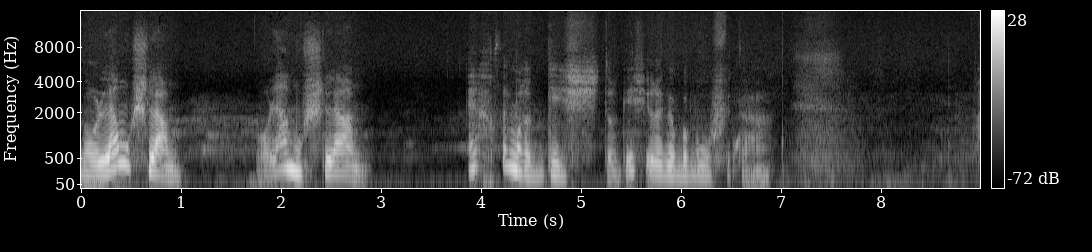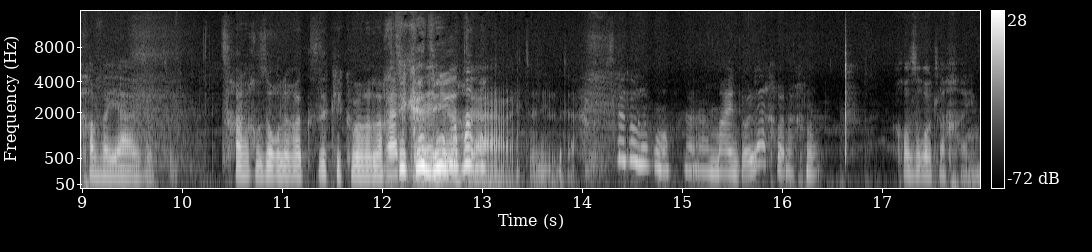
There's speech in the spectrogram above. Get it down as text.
בעולם מושלם, בעולם מושלם, איך זה מרגיש? תרגישי רגע בגוף את החוויה הזאת. צריכה לחזור לרק זה, כי כבר רק הלכתי זה, אני קדימה. יודעת, אני יודעת. בסדר גמור, ה mind הולך ואנחנו חוזרות לחיים.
